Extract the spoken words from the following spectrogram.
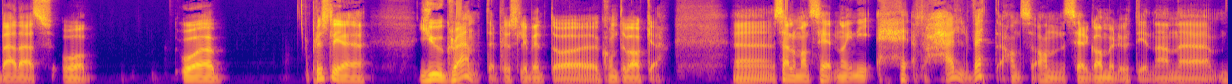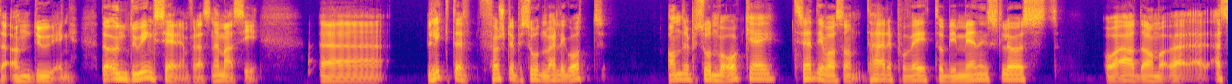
badass, og, og eh, plutselig er Hugh Grant er plutselig begynt å komme tilbake. Eh, selv om han ser noe inn i Helvete, han, han, ser gammel ut i den The Undoing. The Undoing-serien, forresten, det må jeg si. Uh, likte første episoden veldig godt. Andre episoden var ok. Tredje var sånn Det her er på vei til å bli meningsløst. Og jeg og dama jeg, jeg,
